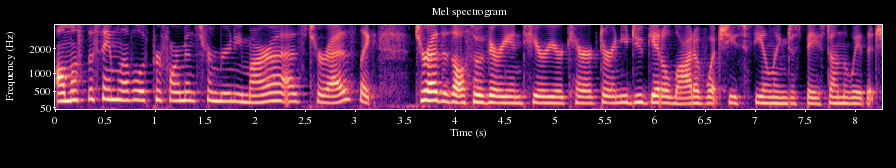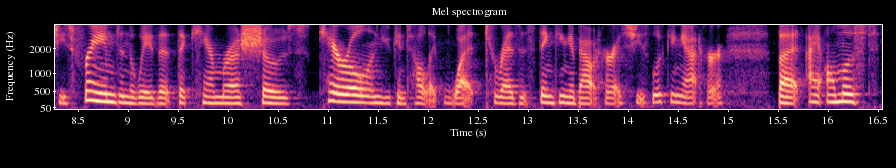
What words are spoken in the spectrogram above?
almost the same level of performance from Rooney Mara as Therese. Like Therese is also a very interior character, and you do get a lot of what she's feeling just based on the way that she's framed and the way that the camera shows Carol, and you can tell like what Therese is thinking about her as she's looking at her. But I almost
